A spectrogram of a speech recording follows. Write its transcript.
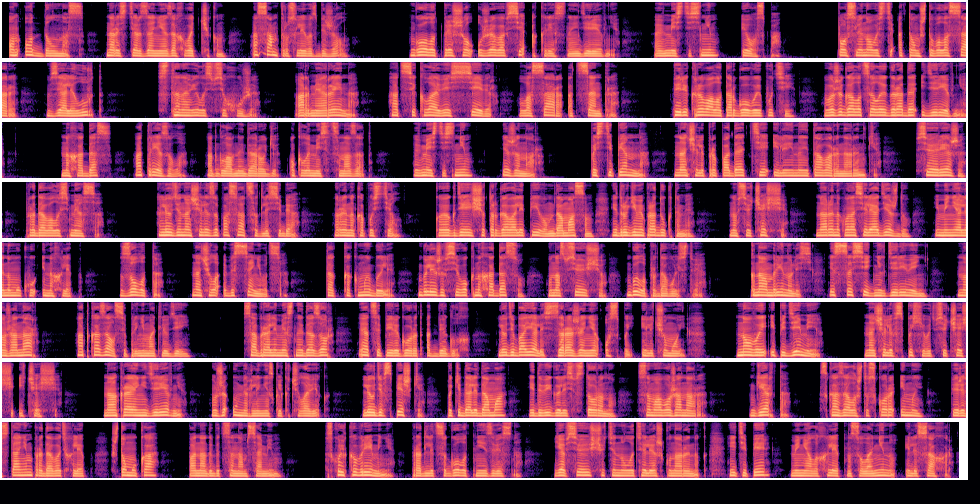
Он отдал нас на растерзание захватчикам, а сам трусливо сбежал. Голод пришел уже во все окрестные деревни, а вместе с ним и оспа. После новости о том, что волосары взяли Лурд, становилось все хуже. Армия Рейна отсекла весь север Лассара от центра, перекрывала торговые пути, выжигала целые города и деревни. Нахадас отрезала от главной дороги около месяца назад. Вместе с ним и Женар. Постепенно начали пропадать те или иные товары на рынке. Все реже продавалось мясо. Люди начали запасаться для себя. Рынок опустел. Кое-где еще торговали пивом, дамасом и другими продуктами. Но все чаще на рынок выносили одежду и меняли на муку и на хлеб. Золото начало обесцениваться, так как мы были ближе всего к Нахадасу, у нас все еще было продовольствие. К нам ринулись из соседних деревень, но Жанар отказался принимать людей. Собрали местный дозор и оцепили город от беглых. Люди боялись заражения оспой или чумой. Новые эпидемии начали вспыхивать все чаще и чаще. На окраине деревни уже умерли несколько человек. Люди в спешке покидали дома и двигались в сторону самого Жанара. Герта сказала, что скоро и мы перестанем продавать хлеб, что мука понадобится нам самим. Сколько времени продлится голод, неизвестно. Я все еще тянула тележку на рынок и теперь меняла хлеб на солонину или сахар.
